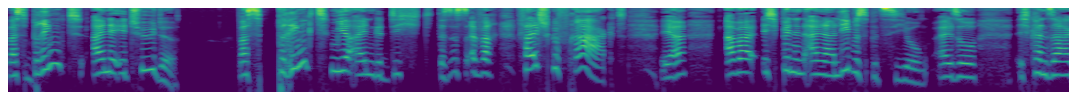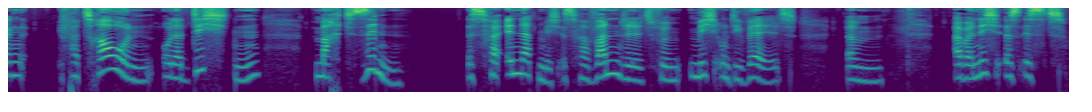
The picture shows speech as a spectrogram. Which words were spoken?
Was bringt eine Etüde? Was bringt mir ein Gedicht? Das ist einfach falsch gefragt. Ja, aber ich bin in einer Liebesbeziehung. Also, ich kann sagen, Vertrauen oder Dichten macht Sinn. Es verändert mich, es verwandelt für mich und die Welt. Ähm, aber nicht, es ist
